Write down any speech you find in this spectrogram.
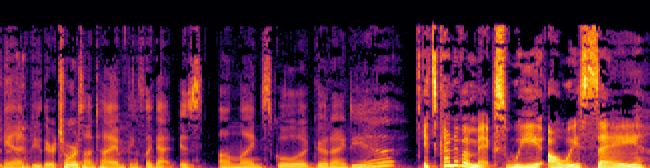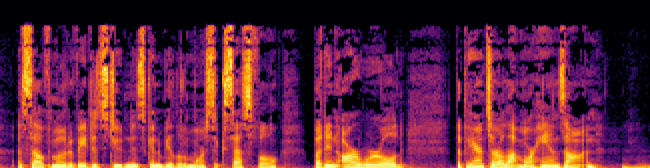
can't do their chores on time things like that is online school a good idea It's kind of a mix. We always say a self motivated student is going to be a little more successful, but in our world, the parents are a lot more hands on. Mm-hmm.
